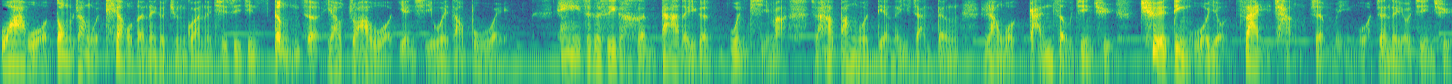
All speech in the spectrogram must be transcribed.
挖我洞让我跳的那个军官呢，其实已经等着要抓我演习未到部位。哎，这个是一个很大的一个问题嘛，所以他帮我点了一盏灯，让我赶走进去，确定我有在场证明，我真的有进去，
